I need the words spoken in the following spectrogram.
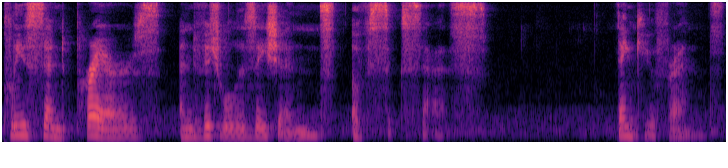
Please send prayers and visualizations of success. Thank you, friends.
